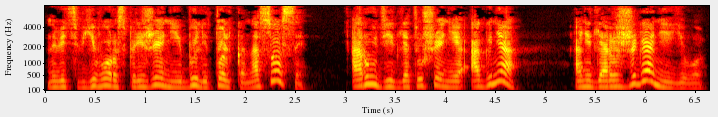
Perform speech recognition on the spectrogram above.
но ведь в его распоряжении были только насосы, орудия для тушения огня, а не для разжигания его.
